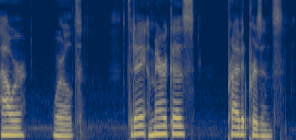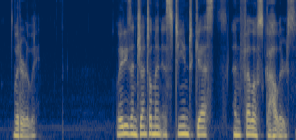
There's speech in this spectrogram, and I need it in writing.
our world. Today, America's private prisons. Literally. Ladies and gentlemen, esteemed guests, and fellow scholars,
